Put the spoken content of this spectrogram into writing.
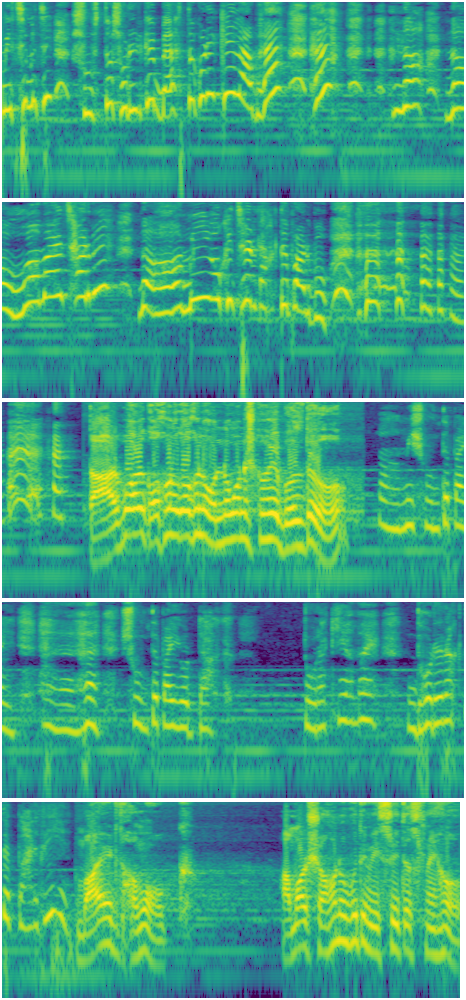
মিছি মিছি সুস্থ শরীরকে ব্যস্ত করে কি লাভ হ্যাঁ? হ্যাঁ? না না ও আমায় ছাড়বে? না আমি ওকে ছেড়ে থাকতে পারব। তারপর কখনো কখনো অন্য অন্যমনস্ক হয়ে বলতো আমি শুনতে পাই হ্যাঁ হ্যাঁ শুনতে পাই ওর ডাক। তোরা কি আমায় ধরে রাখতে পারবি? মায়ের ধমক, আমার সহানুভূতি মিশ্রিত স্নেহ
